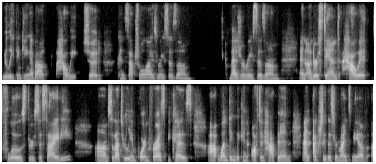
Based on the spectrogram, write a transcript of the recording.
really thinking about how we should conceptualize racism, measure racism, and understand how it flows through society. Um, so that's really important for us because uh, one thing that can often happen, and actually this reminds me of uh,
